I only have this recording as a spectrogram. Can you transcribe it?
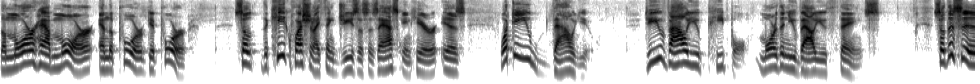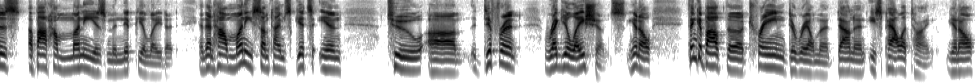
The more have more, and the poor get poorer. So, the key question I think Jesus is asking here is what do you value? Do you value people more than you value things? So, this is about how money is manipulated and then how money sometimes gets into um, different regulations. You know, think about the train derailment down in East Palestine, You know,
